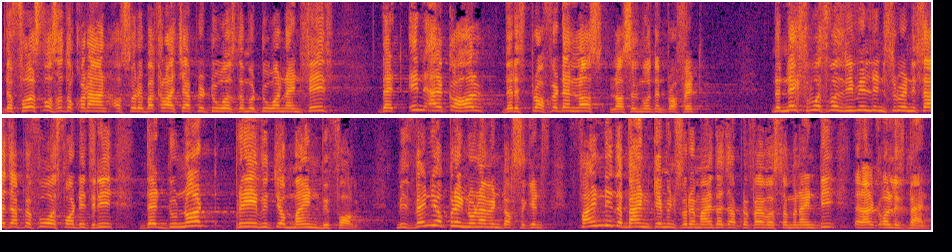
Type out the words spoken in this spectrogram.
the first verse of the Quran of Surah Baqarah chapter 2 verse number 219 says that in alcohol there is profit and loss. Loss is more than profit. The next verse was revealed in Surah Nisa chapter 4 verse 43 that do not pray with your mind befogged. Means when you're praying don't have intoxicants. Finally the ban came in Surah Ma'idah chapter 5 verse number 90 that alcohol is banned.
